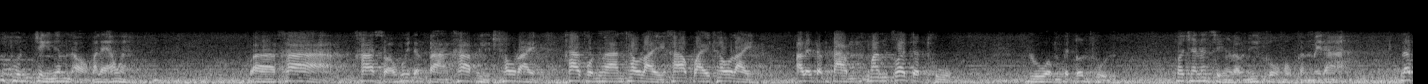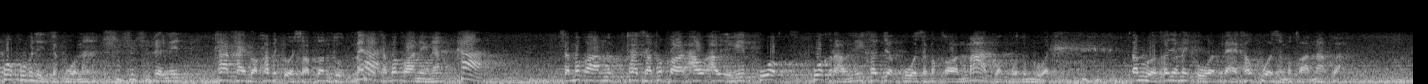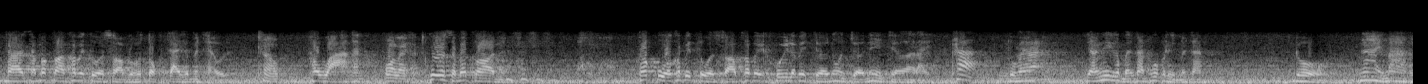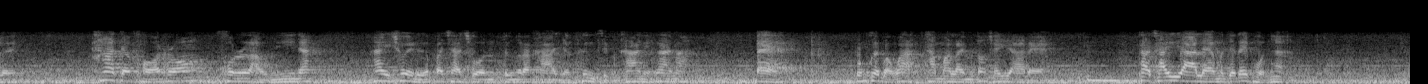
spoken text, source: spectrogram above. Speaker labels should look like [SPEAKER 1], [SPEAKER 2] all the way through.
[SPEAKER 1] ต้นทุนจริงเนี่ยมันออกมาแล้วไงอ่าค่าค่าสอบวิต่างๆ ค่าผลิตเท่าไหร่ ค่าคนงานเท่าไหร่ ค่าไปเท่าไหร่ อะไรต่างๆ มันก็จะถูกรวมเป็นต้นทุน เพราะฉะนั้นสิ่งเหล่านี้โกหกกันไม่ได้ แล้วพวกผู้ผลิตจะกลัวไหมเรื่องนี้ถ้าใครบอกเข้าไปตรวจสอบต้นทุนแม้แต่
[SPEAKER 2] ค่ะ
[SPEAKER 1] สัมภาระเองนะ
[SPEAKER 2] ค่ะ
[SPEAKER 1] สัมภาระถ้าสัมภาระเอาเอาอย่างนี้พวกพวกเรานี้เขาจะกลัวสัมภาระมากกว่ากลัวตำรวจตำรวจเขาจะไม่กลัวแต่เขากลัวสัมภาระมากกว่า ถ้าสัมภาระเข้าไปตรวจสอบเราก็ตกใจกันเป็นแถวเลย
[SPEAKER 3] ครับ
[SPEAKER 1] ผวากัน
[SPEAKER 3] เพราะอะไรฮะ
[SPEAKER 1] กลัวสัมภาระเขากลัวเขาไปตรวจสอบเขาไปคุยแล้วไปเจอนู่นเจอนี่เจออะไร
[SPEAKER 2] ค่ะ
[SPEAKER 1] ถูกไหมฮะ อย่างนี้ก็เหมือนกันผู้ผลิตเหมือนกัน โดง่ายมากเลย ถ้าจะขอร้องคนเหล่านี้นะ ให้ช่วยเหลือประชาชนตึงราคาอย่าขึ้นสินค้าเนี่ยง่ายมาก แต่ผมเคยบอกว่าทำอะไรมันต้องใช้ยาแรง
[SPEAKER 2] อืม
[SPEAKER 1] ถ้าใช้ยาแรงมันจะได้ผลฮะ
